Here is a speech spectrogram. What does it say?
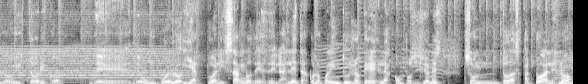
lo histórico de, de un pueblo y actualizarlo desde las letras, con lo cual intuyo que las composiciones son todas actuales, ¿no?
